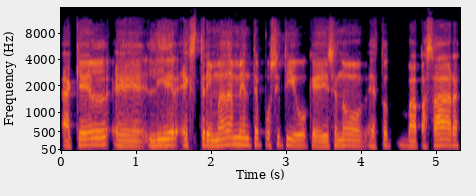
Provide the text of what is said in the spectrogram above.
aquel eh, líder extremadamente positivo que dice, no, esto va a pasar,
